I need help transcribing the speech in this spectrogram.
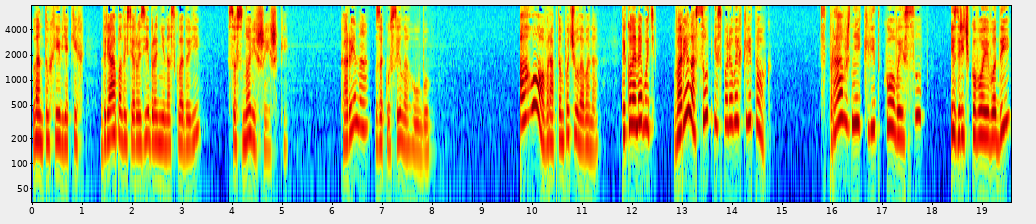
лантухи, в яких дряпалися розібрані на складові соснові шишки. Карина закусила губу. Агов, раптом почула вона. Ти коли-небудь варила суп із польових квіток? Справжній квітковий суп із річкової води,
